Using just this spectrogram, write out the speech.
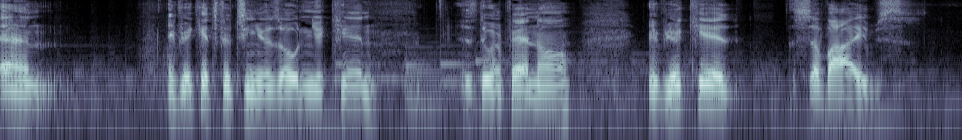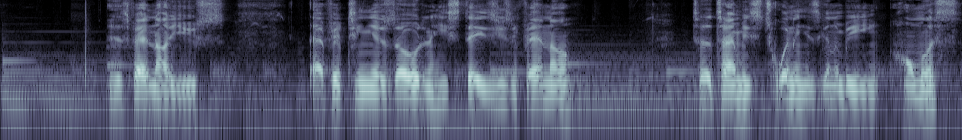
and if your kid's 15 years old and your kid is doing fentanyl, if your kid survives his fentanyl use at 15 years old and he stays using fentanyl, to the time he's 20, he's gonna be homeless.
